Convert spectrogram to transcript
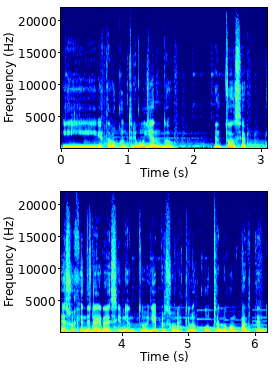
y estamos contribuyendo, entonces eso genera agradecimiento y hay personas que lo escuchan, lo comparten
